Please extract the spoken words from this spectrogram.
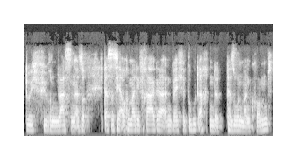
durchführen lassen. Also das ist ja auch immer die Frage, an welche begutachtende Person man kommt.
